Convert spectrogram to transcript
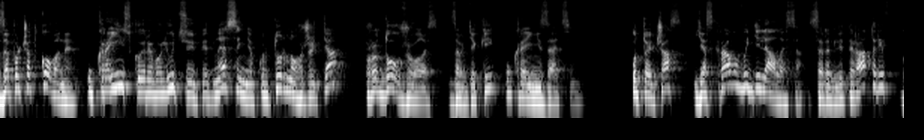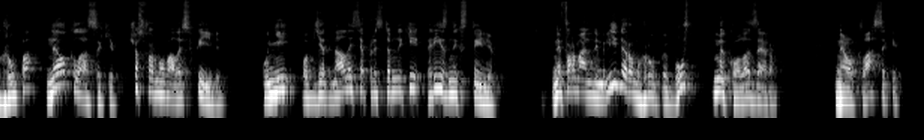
Започатковане українською революцією піднесення культурного життя продовжувалось завдяки українізації. У той час яскраво виділялася серед літераторів група неокласиків, що сформувалась в Києві. У ній об'єдналися представники різних стилів. Неформальним лідером групи був Микола Зеров. Неокласики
